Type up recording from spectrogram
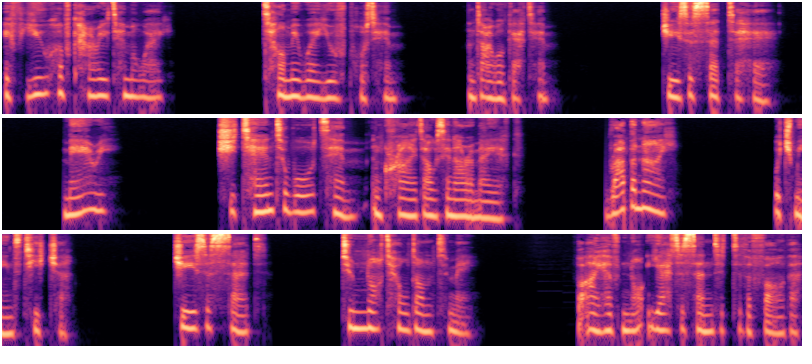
if you have carried him away, tell me where you have put him, and I will get him. Jesus said to her, Mary. She turned towards him and cried out in Aramaic, Rabboni, which means teacher. Jesus said, Do not hold on to me for I have not yet ascended to the Father.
